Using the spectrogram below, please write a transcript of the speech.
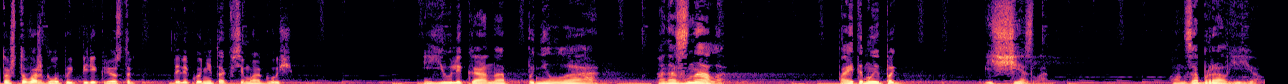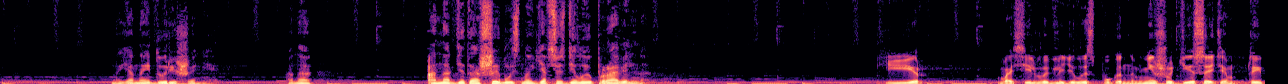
То, что ваш глупый перекресток далеко не так всемогущ. И Юлика, она поняла, она знала, поэтому и по... исчезла. Он забрал ее. Но я найду решение. Она... Она где-то ошиблась, но я все сделаю правильно. Кир, Василь выглядел испуганным. Не шути с этим. Ты...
